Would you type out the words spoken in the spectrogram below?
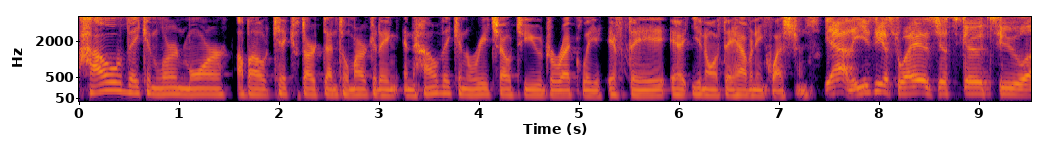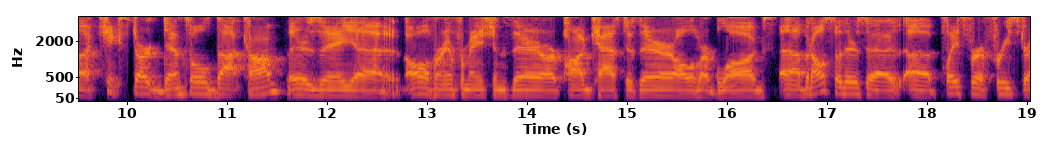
how they can learn more about Kickstart Dental Marketing and how they can reach out to you directly if they, uh, you know, if they have any questions? Yeah, the easiest way is just go to uh, kickstartdental.com. There's a, uh, all of our information's there. Our podcast is there, all of our blogs, uh, but also there's a, a place for a free strategy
